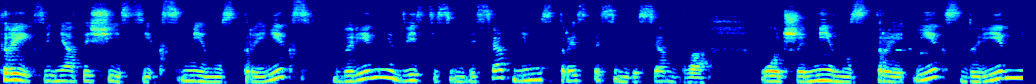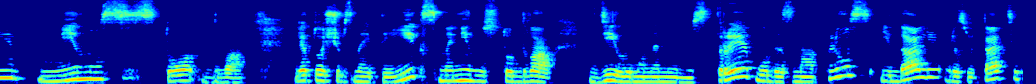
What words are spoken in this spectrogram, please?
3х відняти 6х мінус 3х дорівнює 270 мінус 372. Отже, мінус 3х дорівнює мінус 102. Для того, щоб знайти х, ми мінус 102 ділимо на мінус 3, буде знак плюс, і далі в результаті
